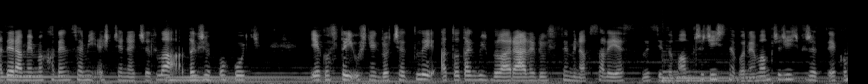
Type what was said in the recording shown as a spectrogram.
a teda mimochodem jsem ji ještě nečetla, takže pokud jako jste ji už někdo četli a to tak bych byla ráda, kdybyste mi napsali, jestli si to mám přečíst nebo nemám přečíst, protože jako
